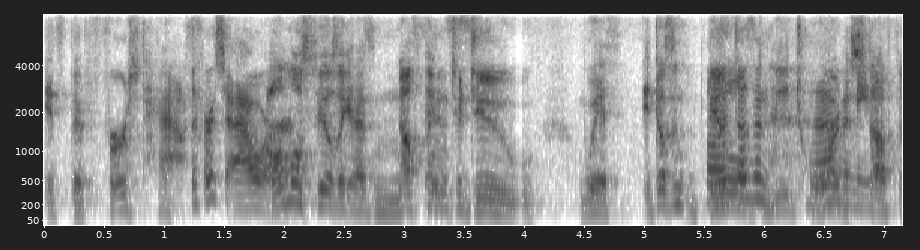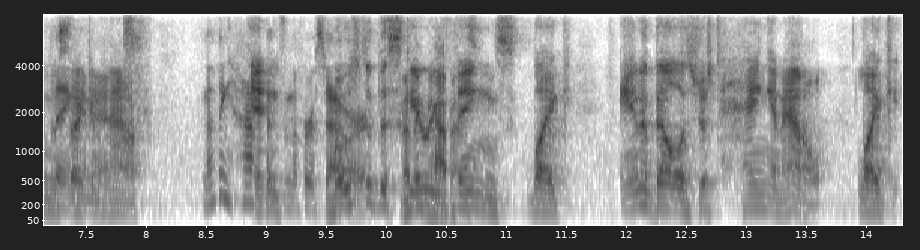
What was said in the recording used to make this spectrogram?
It's the first half. the first hour almost feels like it has nothing is- to do with. It doesn't Well, it build doesn't me have towards stuff in the anything in second half. nothing happens And in the first hour. Most of the scary things, like Annabelle, is just hanging out. Like,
